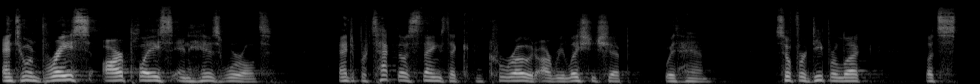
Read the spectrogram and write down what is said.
and to embrace our place in His world and to protect those things that can corrode our relationship with Him. So, for a deeper look, let's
